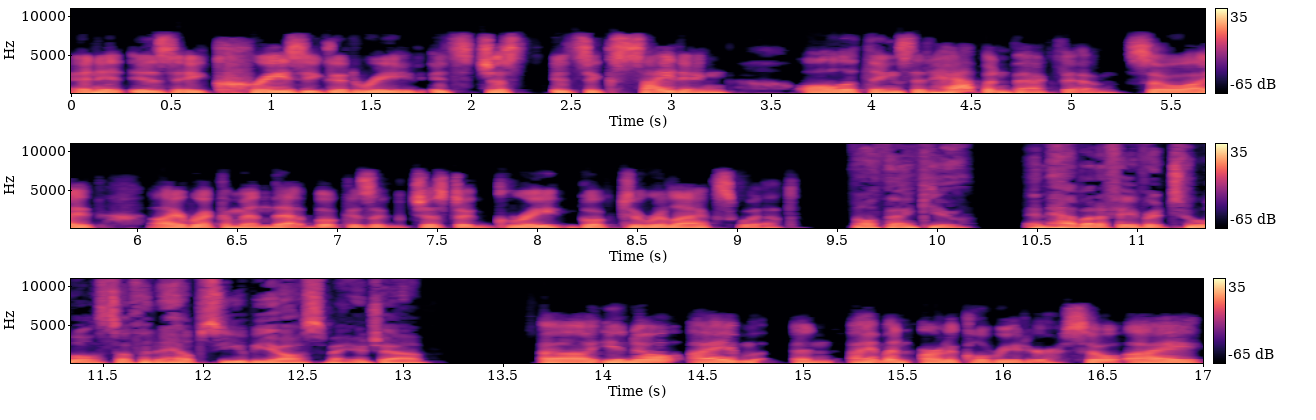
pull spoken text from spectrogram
and it is a crazy good read it's just it's exciting all the things that happened back then. So I, I recommend that book as a, just a great book to relax with. Oh, thank you. And how about a favorite tool, something that helps you be awesome at your job? Uh, you know, I'm an I'm an article reader, so I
